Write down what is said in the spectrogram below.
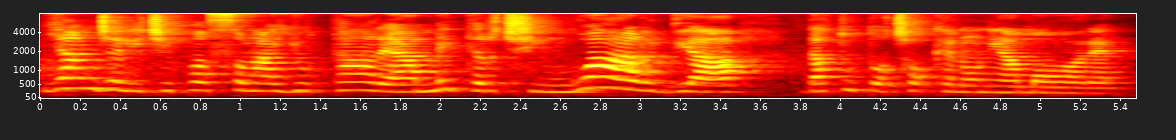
gli angeli ci possono aiutare a metterci in guardia da tutto ciò che non è amore.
